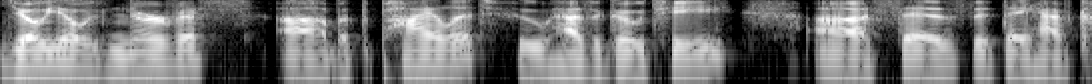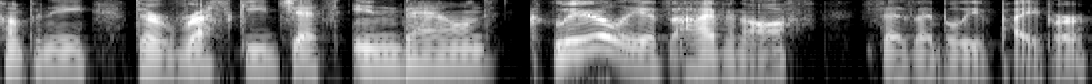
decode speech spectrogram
Yo Yo is nervous, uh, but the pilot, who has a goatee, uh, says that they have company. They're rescue jets inbound. Clearly, it's Ivanov, says, I believe, Piper,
